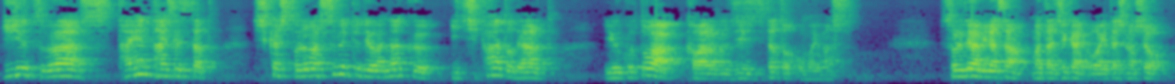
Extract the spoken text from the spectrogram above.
技術は大変大切だと。しかしそれは全てではなく、1パートであるということは変わらぬ事実だと思います。それでは皆さん、また次回お会いいたしましょう。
